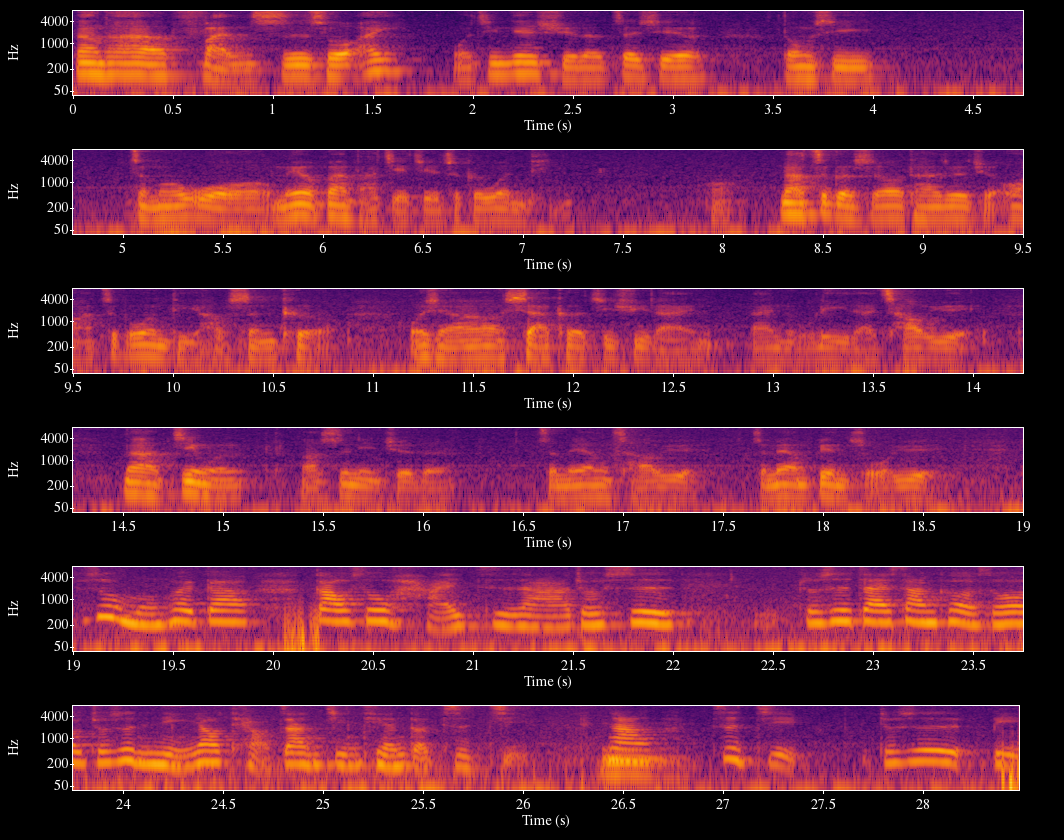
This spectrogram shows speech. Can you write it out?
让他反思说，哎，我今天学的这些东西，怎么我没有办法解决这个问题？哦，那这个时候他就觉得哇，这个问题好深刻，我想要下课继续来来努力来超越。那静文老师，你觉得怎么样超越？怎么样变卓越？就是我们会告告诉孩子啊，就是就是在上课的时候，就是你要挑战今天的自己，让自己就是比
